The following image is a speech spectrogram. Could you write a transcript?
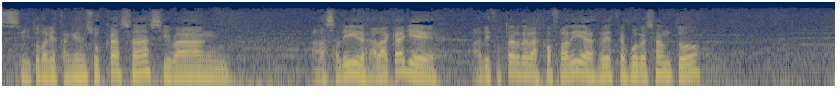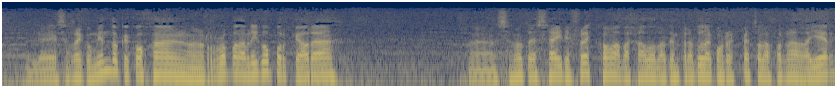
Si todavía están en sus casas, si van a salir a la calle a disfrutar de las cofradías de este Jueves Santo, les recomiendo que cojan ropa de abrigo porque ahora eh, se nota ese aire fresco, ha bajado la temperatura con respecto a la jornada de ayer.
